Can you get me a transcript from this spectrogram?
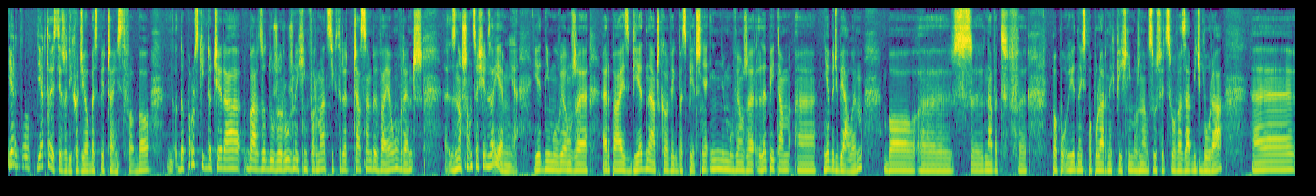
Jak, jak to jest, jeżeli chodzi o bezpieczeństwo? Bo do Polski dociera bardzo dużo różnych informacji, które czasem bywają wręcz znoszące się wzajemnie. Jedni mówią, że RPA jest biedne, aczkolwiek bezpiecznie, inni mówią, że lepiej tam e, nie być białym, bo e, nawet w jednej z popularnych pieśni można usłyszeć słowa zabić bura. E,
